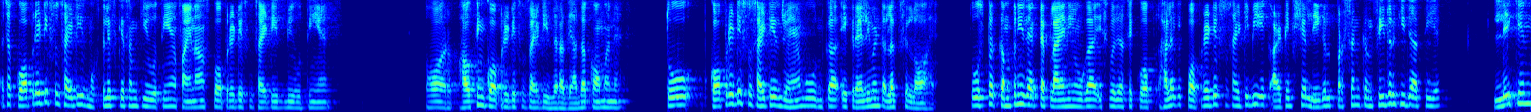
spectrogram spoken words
अच्छा कोऑपरेटिव सोसाइटीज़ मुख्तलिफ़ किस्म की होती हैं फाइनेंस कोऑपरेटिव सोसाइटीज़ भी होती हैं, और हाउसिंग कोऑपरेटिव सोसाइटी ज़रा ज़्यादा कॉमन है. तो कोऑपरेटिव सोसाइटीज़ जो हैं, वो उनका एक रेलिवेंट अलग से लॉ है. तो उस पर कंपनीज़ एक्ट अप्लाई नहीं होगा, इस वजह से हालाँकि कोऑपरेटिव सोसाइटी भी एक आर्टिफिशियल लीगल पर्सन कंसीडर की जाती है. लेकिन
